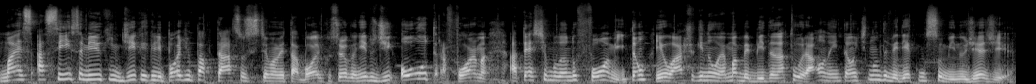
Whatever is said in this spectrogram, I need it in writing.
mas a ciência meio que indica que ele pode impactar seu sistema metabólico, seu organismo de outra forma, até estimulando fome. Então, eu acho que não é uma bebida natural, né? Então a gente não deveria consumir no dia a dia.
